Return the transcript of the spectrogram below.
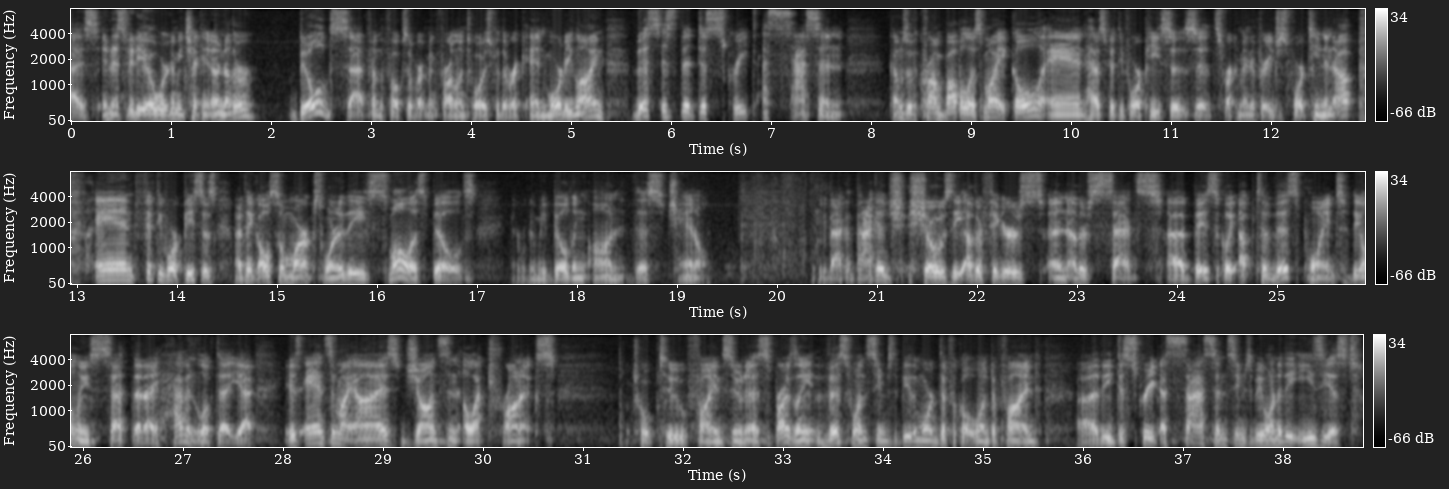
guys, in this video we're going to be checking another build set from the folks over at McFarlane Toys for the Rick and Morty line. This is the Discreet Assassin. Comes with Krombopulos Michael and has 54 pieces. It's recommended for ages 14 and up. And 54 pieces I think also marks one of the smallest builds that we're going to be building on this channel. The back of the package shows the other figures and other sets. Uh, basically, up to this point, the only set that I haven't looked at yet is Ants in My Eyes Johnson Electronics, which hope to find soon. As surprisingly, this one seems to be the more difficult one to find. Uh, the Discreet Assassin seems to be one of the easiest.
